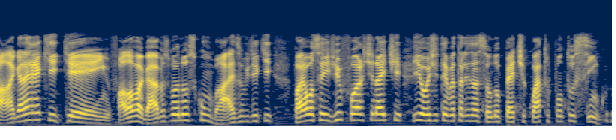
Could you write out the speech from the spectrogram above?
Fala galera, aqui quem fala Vagabos, manos, com mais um vídeo aqui para vocês de Fortnite. E hoje teve a atualização do patch 4.5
